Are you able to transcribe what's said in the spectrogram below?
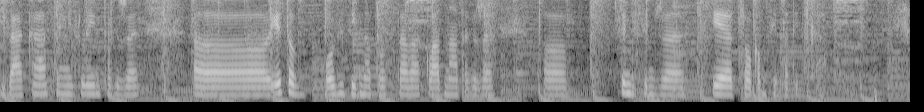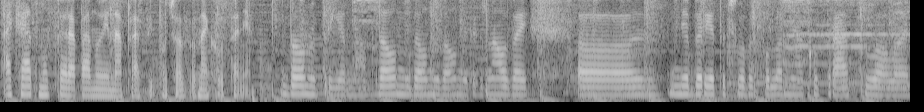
diváka, si myslím, takže uh, je to pozitívna postava, kladná, takže uh, si myslím, že je celkom sympatická. Aká atmosféra panuje na práci počas nakrúcania? Veľmi príjemná, veľmi, veľmi, veľmi, takže naozaj uh, neberie to človek podľa mňa ako prácu, ale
